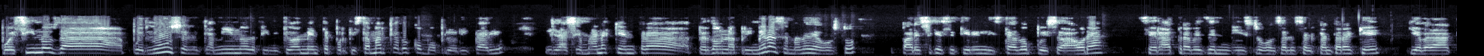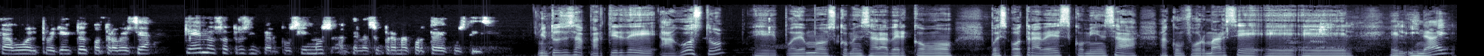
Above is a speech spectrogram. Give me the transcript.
pues sí nos da pues luz en el camino definitivamente porque está marcado como prioritario y la semana que entra, perdón, la primera semana de agosto parece que se tiene listado, pues ahora será a través del ministro González Alcántara que llevará a cabo el proyecto de controversia que nosotros interpusimos ante la Suprema Corte de Justicia. Entonces, a partir de agosto, eh, podemos comenzar a ver cómo pues otra vez comienza a conformarse eh, el, el, INAI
